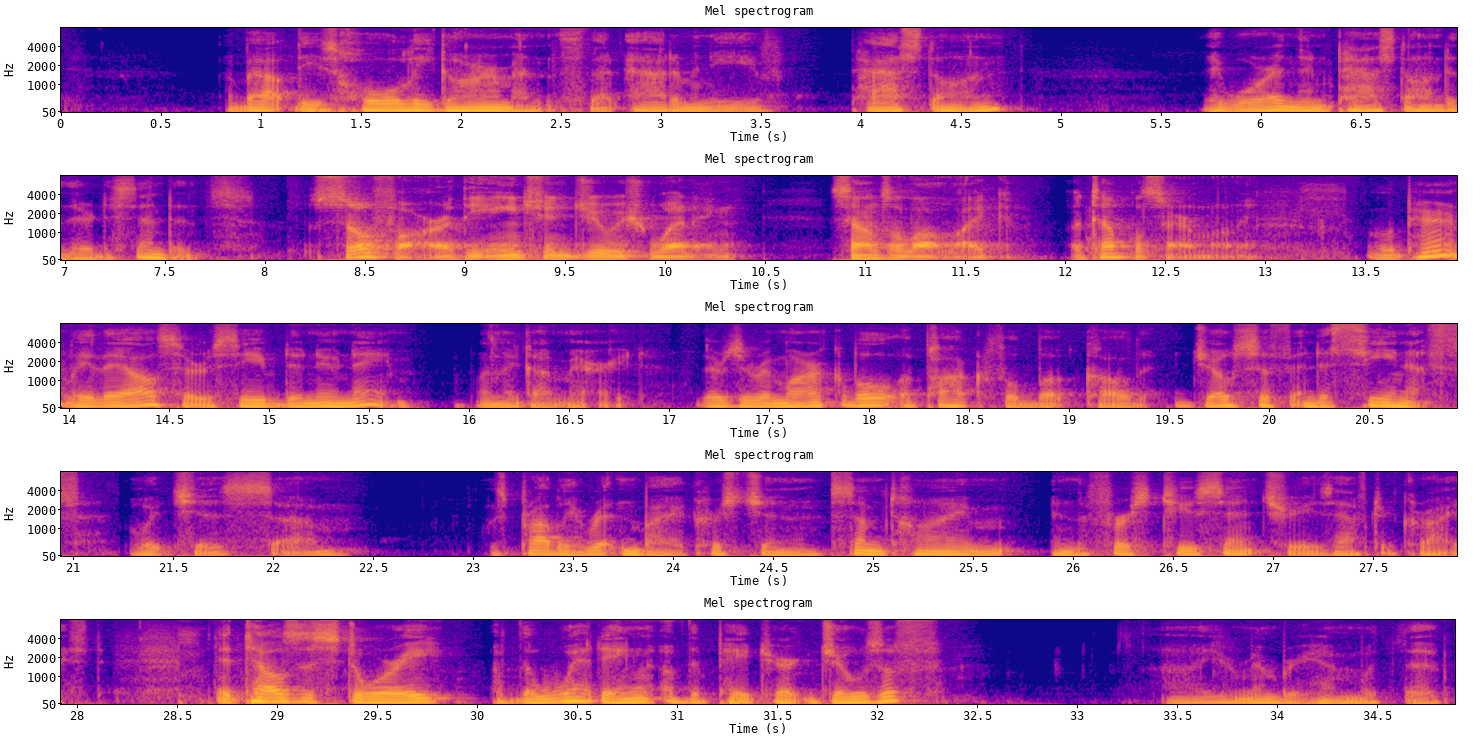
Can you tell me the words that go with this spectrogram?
about these holy garments that Adam and Eve passed on, they wore, and then passed on to their descendants. So far, the ancient Jewish wedding sounds a lot like a temple ceremony. Well, apparently, they also received a new name when they got married. There's a remarkable apocryphal book called Joseph and Asenath, which is um, was probably written by a Christian sometime in the first two centuries after Christ. It tells the story of the wedding of the patriarch Joseph. Uh, you remember him with the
